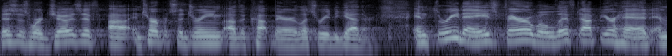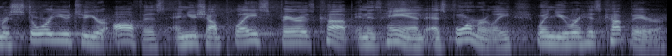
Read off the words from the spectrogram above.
This is where Joseph uh, interprets the dream of the cupbearer. Let's read together. In three days, Pharaoh will lift up your head and restore you to your office, and you shall place Pharaoh's cup in his hand as formerly when you were his cupbearer.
